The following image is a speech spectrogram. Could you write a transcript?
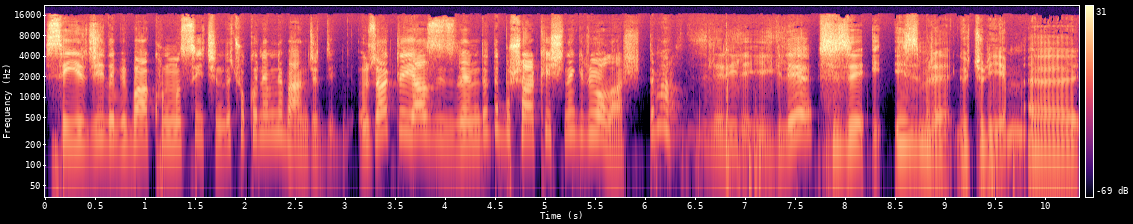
seyirciyle bir bağ kurması için de çok önemli bence. Özellikle yaz dizilerinde de bu şarkı işine giriyorlar değil mi? dizileriyle ilgili sizi İzmir'e götüreyim. Ee,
